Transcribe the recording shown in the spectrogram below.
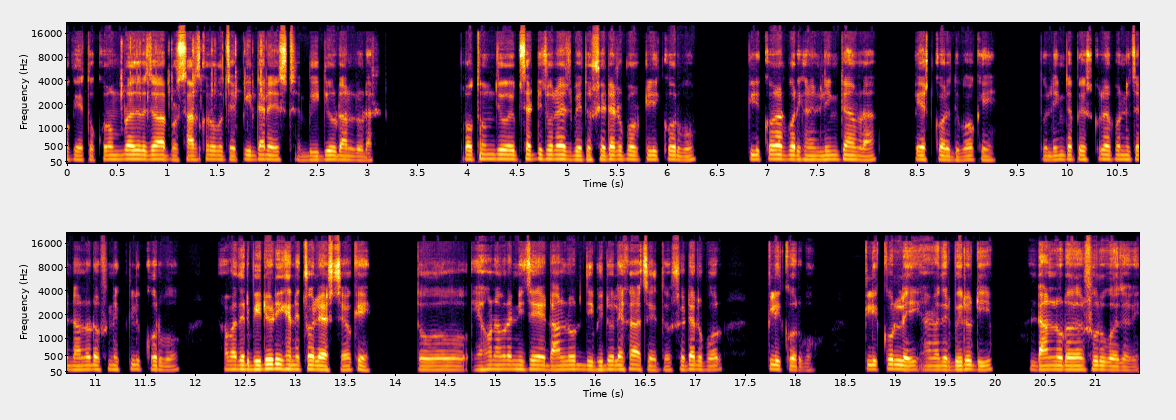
ওকে? তো ক্রোম ব্রাউজারে যাওয়ার পর সার্চ করব হচ্ছে পিন্টারেস্ট ভিডিও ডাউনলোডার প্রথম যে ওয়েবসাইটটি চলে আসবে, তো সেটার উপর ক্লিক করব। ক্লিক করার পর এখানে লিঙ্কটা আমরা পেস্ট করে দেবো, ওকে? তো লিঙ্কটা পেস্ট করার পর নিচে ডাউনলোড অপশনে ক্লিক করব। আমাদের ভিডিওটি এখানে চলে আসছে, ওকে? তো এখন আমরা নিচে ডাউনলোড দি ভিডিও লেখা আছে, তো সেটার উপর ক্লিক করব। ক্লিক করলেই আমাদের ভিডিওটি ডাউনলোড হওয়া শুরু করে যাবে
